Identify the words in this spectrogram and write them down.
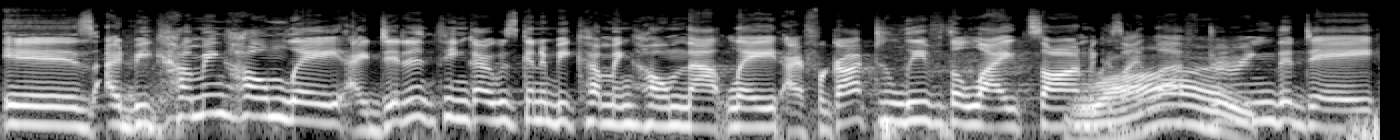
Is I'd be coming home late. I didn't think I was gonna be coming home that late. I forgot to leave the lights on because right. I left during the day.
